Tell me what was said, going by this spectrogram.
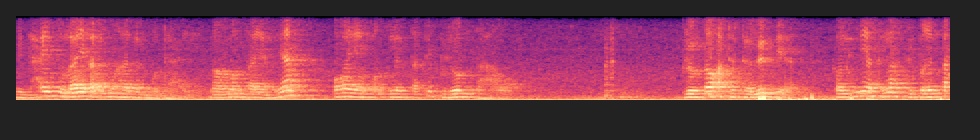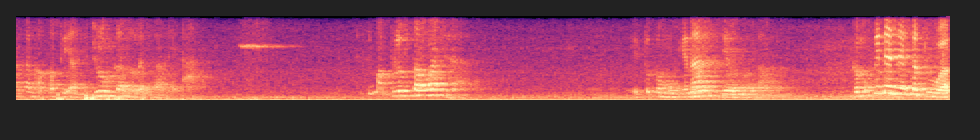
Min haitsu la ya'lamu hadzal mudda'i. Namun sayangnya orang yang mengklaim tadi belum tahu. Belum tahu ada dalilnya. Kalau ini adalah diperintahkan atau dianjurkan oleh syariat. Cuma belum tahu aja. Itu kemungkinan yang pertama. Kemungkinan yang kedua,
